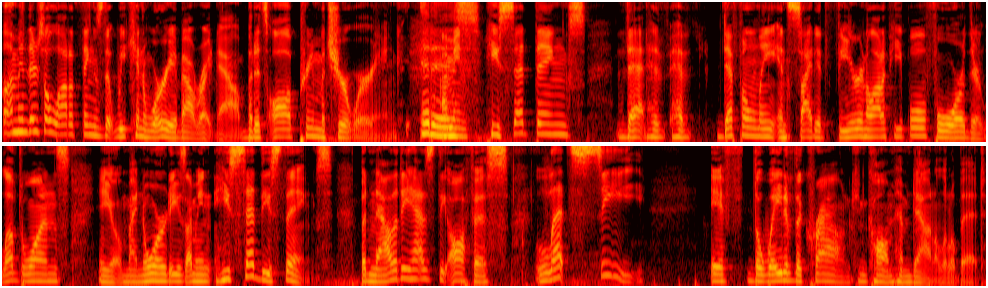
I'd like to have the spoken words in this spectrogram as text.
I mean, there's a lot of things that we can worry about right now, but it's all premature worrying. It is. I mean, he said things that have, have definitely incited fear in a lot of people for their loved ones, you know, minorities. I mean, he said these things, but now that he has the office, let's see if the weight of the crown can calm him down a little bit.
